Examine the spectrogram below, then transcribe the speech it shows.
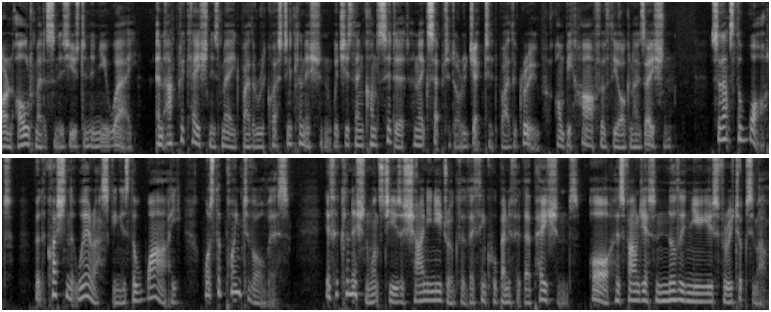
or an old medicine is used in a new way, an application is made by the requesting clinician which is then considered and accepted or rejected by the group on behalf of the organisation. So that's the what, but the question that we're asking is the why. What's the point of all this? If a clinician wants to use a shiny new drug that they think will benefit their patients, or has found yet another new use for rituximab,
